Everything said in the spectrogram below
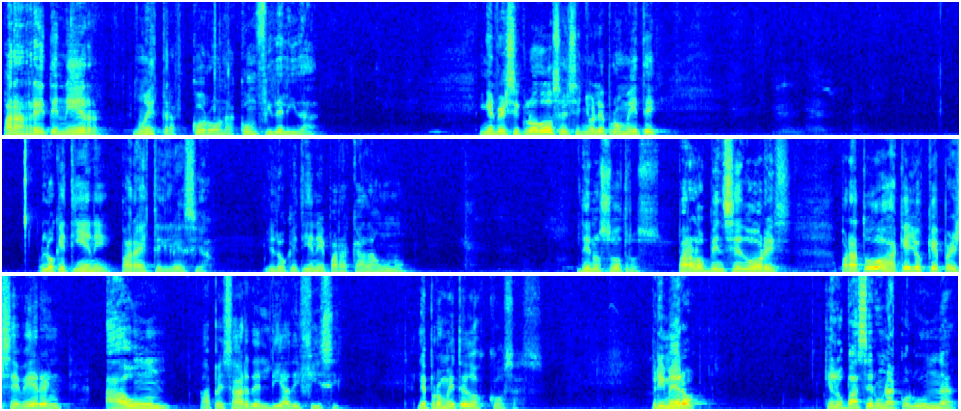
para retener nuestra corona con fidelidad. En el versículo 12 el Señor le promete lo que tiene para esta iglesia y lo que tiene para cada uno de nosotros, para los vencedores, para todos aquellos que perseveren aún a pesar del día difícil, le promete dos cosas. Primero, que los va a hacer una columna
